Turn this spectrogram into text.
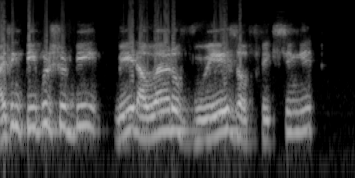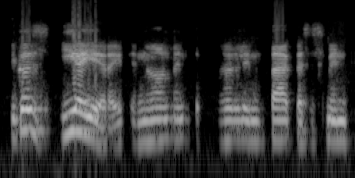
I think people should be made aware of ways of fixing it because EIA, right, Environmental Impact Assessment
